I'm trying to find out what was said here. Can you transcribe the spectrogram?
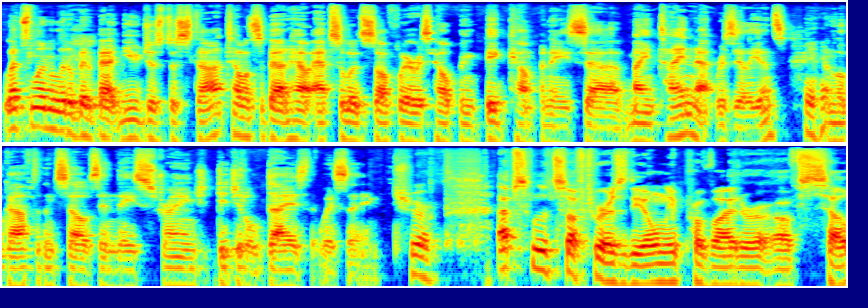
Let's learn a little bit about you just to start. Tell us about how Absolute Software is helping big companies uh, maintain that resilience mm-hmm. and look after themselves in these strange digital days that we're seeing. Sure. Absolute Software is the only provider of self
